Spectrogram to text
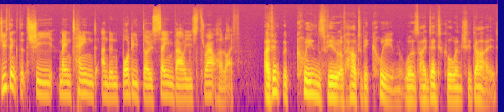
Do you think that she maintained and embodied those same values throughout her life? I think the Queen's view of how to be Queen was identical when she died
